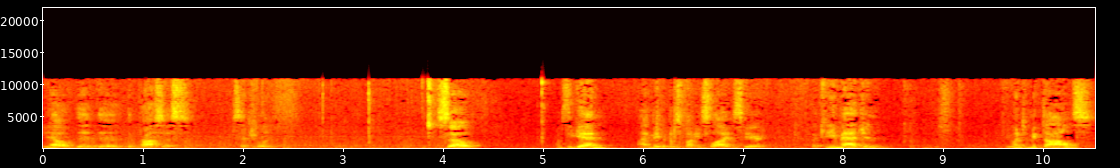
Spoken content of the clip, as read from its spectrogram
you know the, the, the process essentially. So once again, I make up these funny slides here, but can you imagine you went to McDonald's,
